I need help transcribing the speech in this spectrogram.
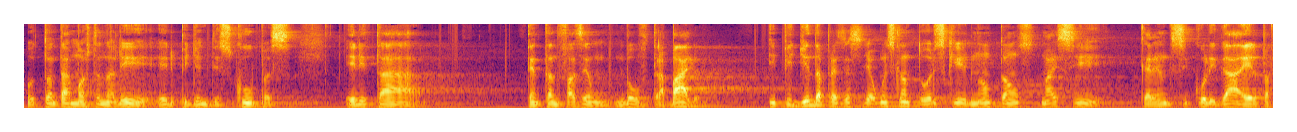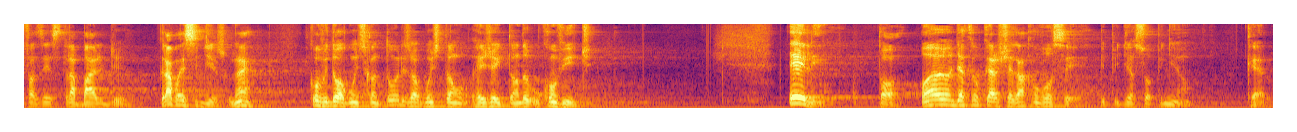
o Tom está mostrando ali, ele pedindo desculpas, ele está tentando fazer um novo trabalho e pedindo a presença de alguns cantores que não estão mais se querendo se coligar a ele para fazer esse trabalho de gravar esse disco, né? Convidou alguns cantores, alguns estão rejeitando o convite. Ele, Tom, onde é que eu quero chegar com você e pedir a sua opinião. Quero.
